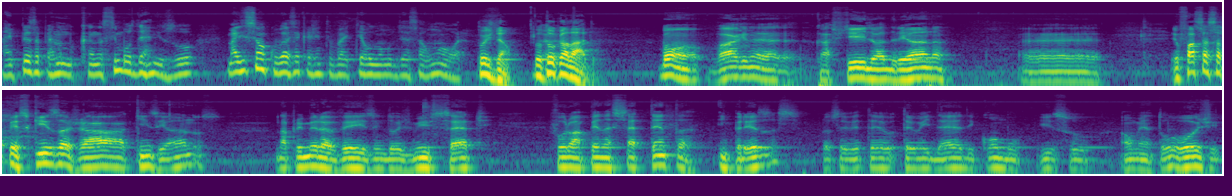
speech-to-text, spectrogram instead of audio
a empresa pernambucana se modernizou, mas isso é uma conversa que a gente vai ter ao longo dessa uma hora. Pois não. Doutor é. Calado. Bom, Wagner, Castilho, Adriana, é, eu faço essa pesquisa já há 15 anos. Na primeira vez, em 2007, foram apenas 70 empresas, para você ver, ter, ter uma ideia de como isso aumentou. Hoje,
